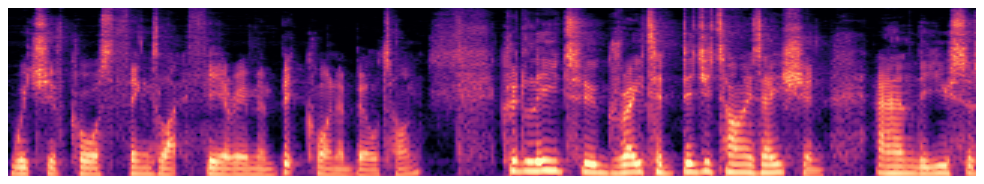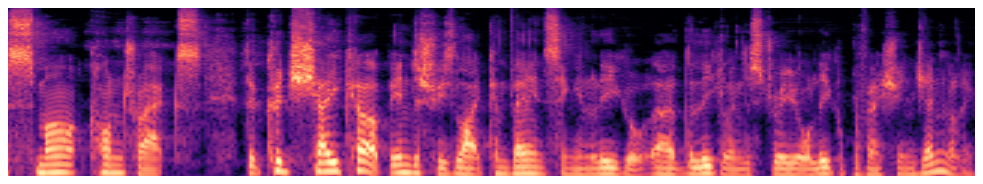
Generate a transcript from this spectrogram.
which of course things like Ethereum and Bitcoin are built on, could lead to greater digitization and the use of smart contracts that could shake up industries like conveyancing and legal uh, the legal industry or legal profession generally.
